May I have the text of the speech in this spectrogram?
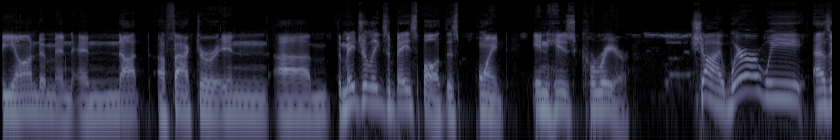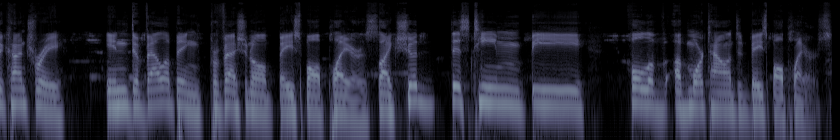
beyond him, and and not a factor in um, the major leagues of baseball at this point in his career. Shi, where are we as a country in developing professional baseball players? Like, should this team be full of, of more talented baseball players?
